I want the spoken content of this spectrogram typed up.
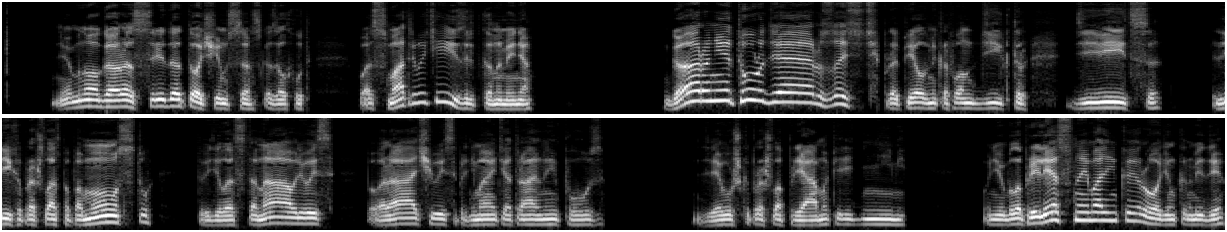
— Немного рассредоточимся, — сказал Худ. — Посматривайте изредка на меня. — Гарнитур дерзость! — пропел в микрофон диктор. Девица лихо прошлась по помосту, то и дело останавливаясь, поворачиваясь и принимая театральные позы. Девушка прошла прямо перед ними. У нее была прелестная маленькая родинка на бедре.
